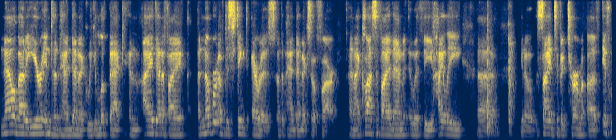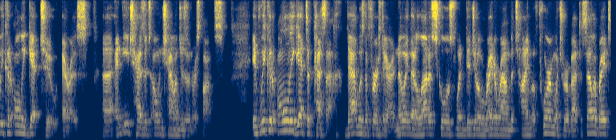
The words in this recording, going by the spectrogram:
Now, about a year into the pandemic, we can look back and I identify a number of distinct eras of the pandemic so far. And I classify them with the highly, uh, you know, scientific term of if we could only get to eras uh, and each has its own challenges and response. If we could only get to Pesach, that was the first era, knowing that a lot of schools went digital right around the time of Purim, which we're about to celebrate.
